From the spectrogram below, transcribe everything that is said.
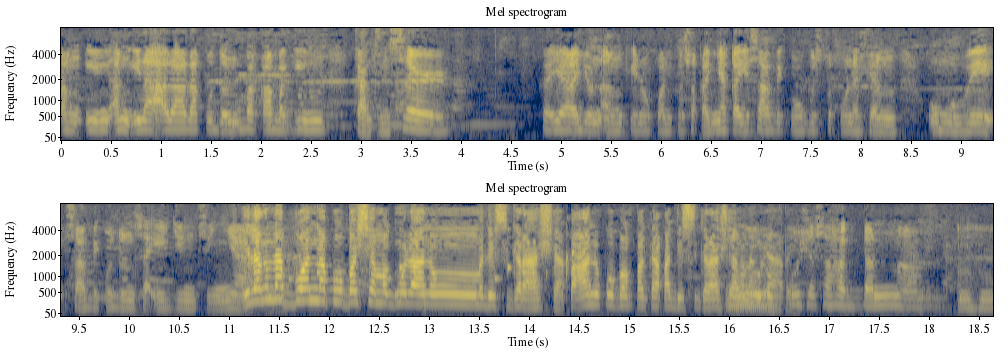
ang, in- ang inaalala ko doon baka maging cancer. Kaya yun ang kinukuhan ko sa kanya. Kaya sabi ko, gusto ko na siyang umuwi. Sabi ko doon sa agency niya. Ilang na buwan na po ba siya magmula nung madisgrasya? Paano po bang pagkakadisgrasya ang nangyari? po siya sa hagdan, ma'am. Mhm.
